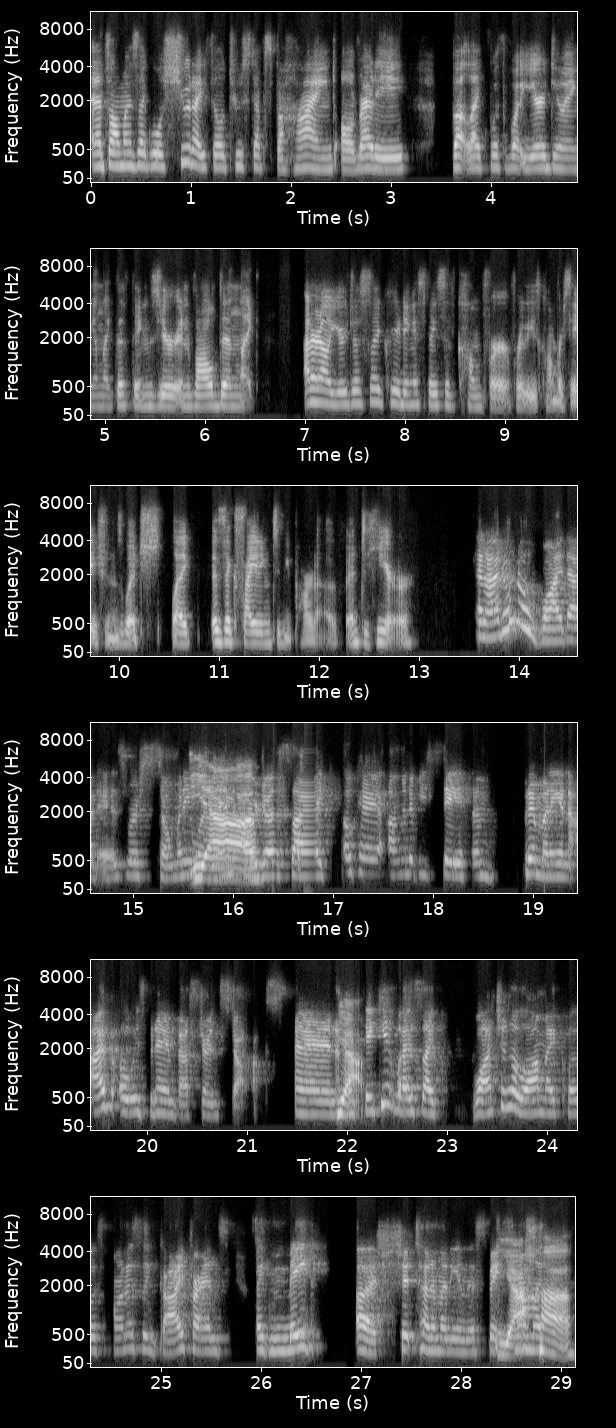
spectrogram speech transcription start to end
And it's almost like, well, shoot, I feel two steps behind already. But like with what you're doing and like the things you're involved in, like I don't know, you're just like creating a space of comfort for these conversations, which like is exciting to be part of and to hear. And I don't know why that is, where so many women yeah. are just like, okay, I'm going to be safe and put in money. And I've always been an investor in stocks. And yeah. I think it was like watching a lot of my close, honestly, guy friends like make a shit ton of money in this space. Yeah. Like,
